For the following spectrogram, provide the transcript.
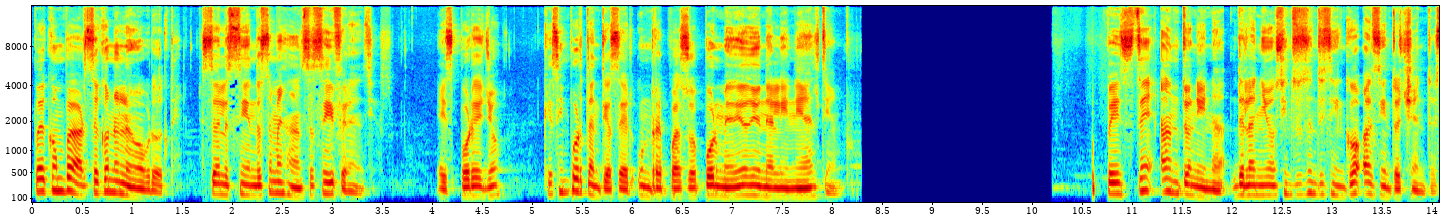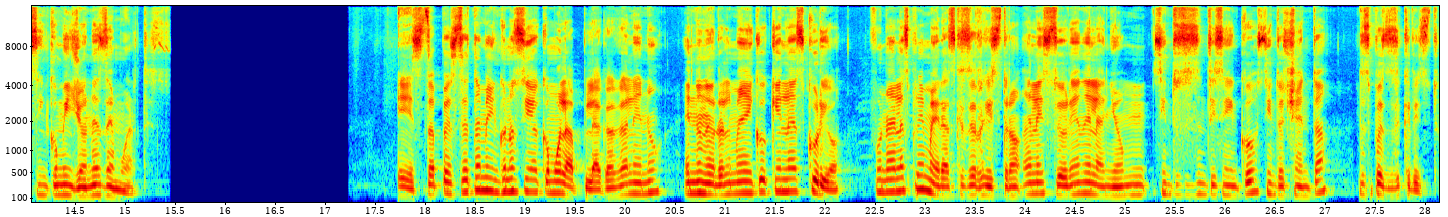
puede compararse con el nuevo brote, estableciendo semejanzas y diferencias. Es por ello que es importante hacer un repaso por medio de una línea del tiempo. Peste Antonina del año 165 al 180, 5 millones de muertes. Esta peste, también conocida como la plaga galeno, en honor al médico quien la descubrió, fue una de las primeras que se registró en la historia en el año 165-180 después de Cristo.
